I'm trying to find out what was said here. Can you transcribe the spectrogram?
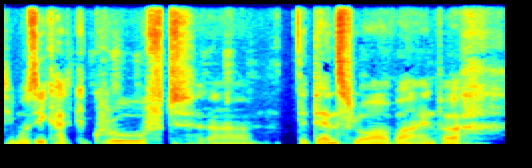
die Musik hat gegroovt, äh, der Dancefloor war einfach,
